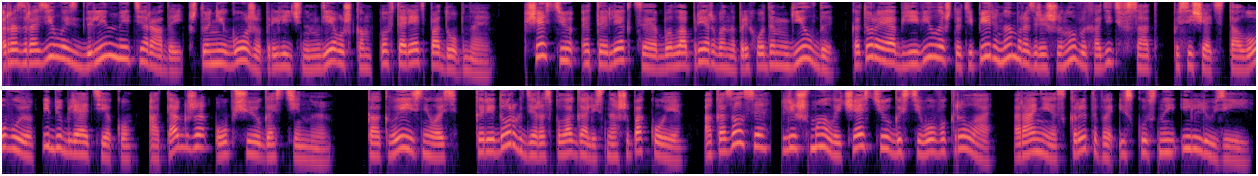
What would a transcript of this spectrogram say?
разразилась длинной тирадой, что негоже приличным девушкам повторять подобное. К счастью, эта лекция была прервана приходом гилды, которая объявила, что теперь нам разрешено выходить в сад, посещать столовую и библиотеку, а также общую гостиную. Как выяснилось, коридор, где располагались наши покои, оказался лишь малой частью гостевого крыла, ранее скрытого искусной иллюзией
